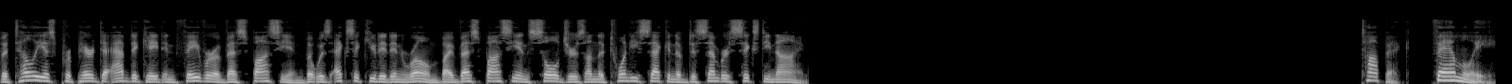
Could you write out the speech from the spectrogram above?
Vitellius prepared to abdicate in favor of Vespasian but was executed in Rome by Vespasian's soldiers on the 22nd of December 69. Topic: Family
